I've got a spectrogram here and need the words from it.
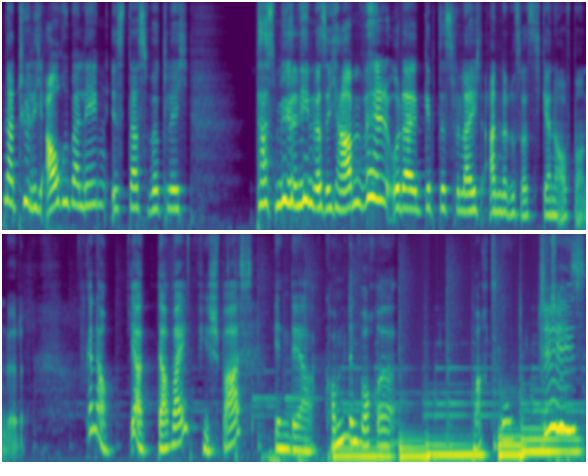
natürlich auch überlegen, ist das wirklich das Myelin, was ich haben will oder gibt es vielleicht anderes, was ich gerne aufbauen würde? Genau. Ja, dabei viel Spaß in der kommenden Woche. Macht's gut. Tschüss.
